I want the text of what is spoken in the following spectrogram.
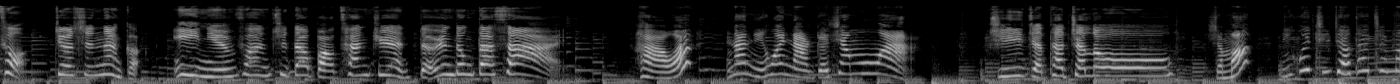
错，就是那个一年份吃到饱餐券的运动大赛。好啊，那你会哪个项目啊？骑脚踏车喽。什么？你会骑脚踏车吗？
